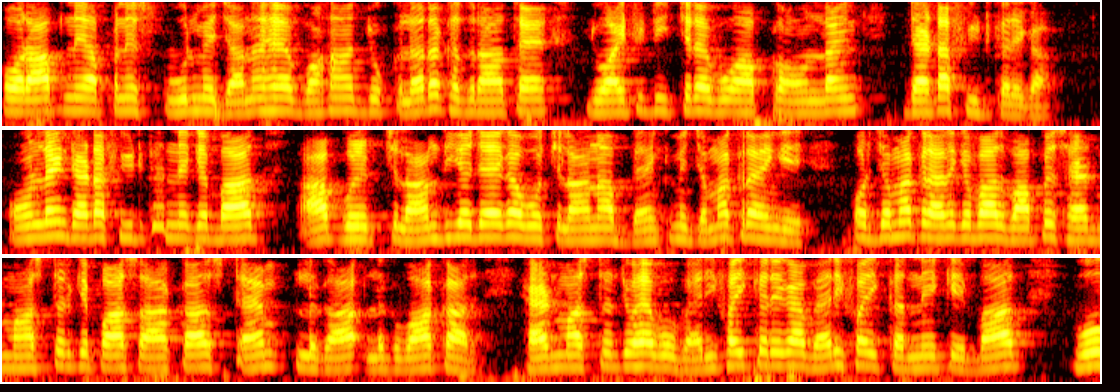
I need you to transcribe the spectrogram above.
और आपने अपने स्कूल में जाना है। वहाँ जो क्लर्क हजरात हैं, जो आईटी टीचर है, वो आपका ऑनलाइन डाटा फ़ीड करेगा। ऑनलाइन डाटा फ़ीड करने के बाद आपको एक चलान दिया जाएगा। वो चलान आप बैंक में जमा कराएँगे। और जमा कराने के बाद वापस हेड मास्टर के पास आकर स्टैंप लगा लगवा कर हेड मास्टर जो है वो वेरीफाई करेगा। वेरीफाई करने के बाद वो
